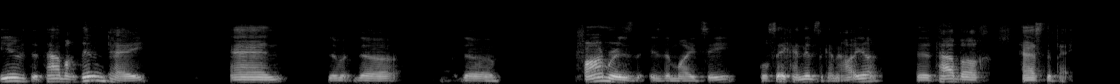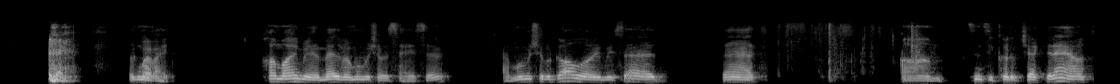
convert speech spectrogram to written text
even if the tabach didn't pay, and the the the farmer is, is the mitzi, we'll say kanivz kanhaya, and the tabach has to pay. Look more right. We said that um, since he could have checked it out,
